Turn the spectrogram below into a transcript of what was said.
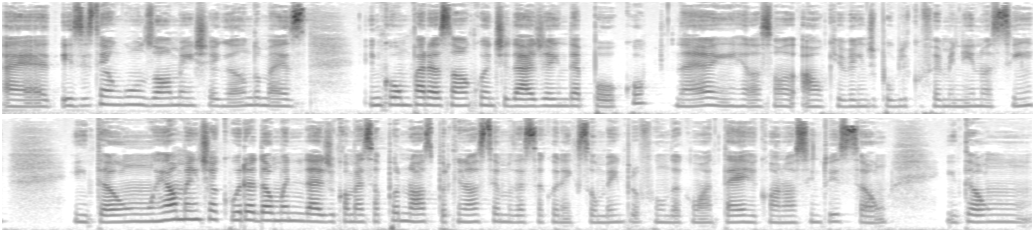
É, existem alguns homens chegando, mas em comparação à quantidade ainda é pouco, né? Em relação ao que vem de público feminino, assim. Então, realmente a cura da humanidade começa por nós, porque nós temos essa conexão bem profunda com a Terra e com a nossa intuição. Então,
